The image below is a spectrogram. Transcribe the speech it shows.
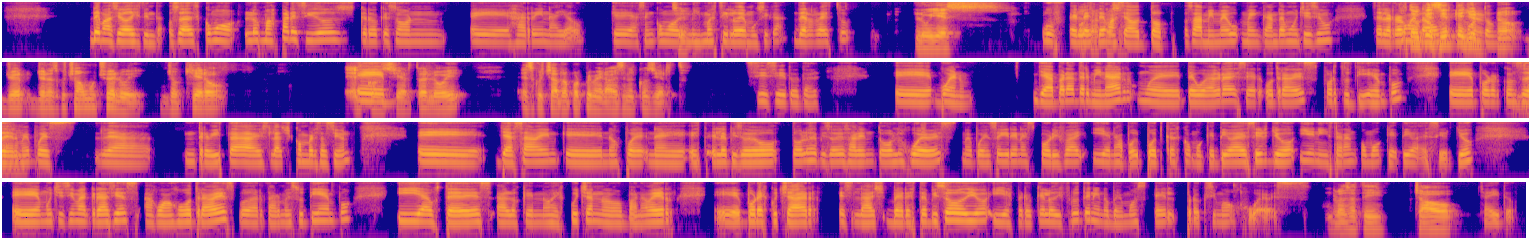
demasiado distinta. O sea, es como los más parecidos creo que son eh, Harry y Niall, que hacen como el mismo estilo de música. Del resto, Luis es uff, él es cosa. demasiado top. O sea, a mí me, me encanta muchísimo. Se Yo tengo que decir que yo no, yo, yo no he escuchado mucho de Luis. Yo quiero el Eh, concierto de Luis, escucharlo por primera vez en el concierto. sí, sí, total. Eh, bueno, ya para terminar, te voy a agradecer otra vez por tu tiempo, eh, por concederme Dale. pues la entrevista slash conversación. Eh, ya saben que nos pueden, eh, el episodio, todos los episodios salen todos los jueves. Me pueden seguir en Spotify y en Apple Podcast como que te iba a decir yo y en Instagram como que te iba a decir yo. Eh, muchísimas gracias a Juanjo otra vez por darme su tiempo y a ustedes, a los que nos escuchan, nos van a ver, eh, por escuchar slash ver este episodio y espero que lo disfruten y nos vemos el próximo jueves. Gracias a ti. Chao. Chaito.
